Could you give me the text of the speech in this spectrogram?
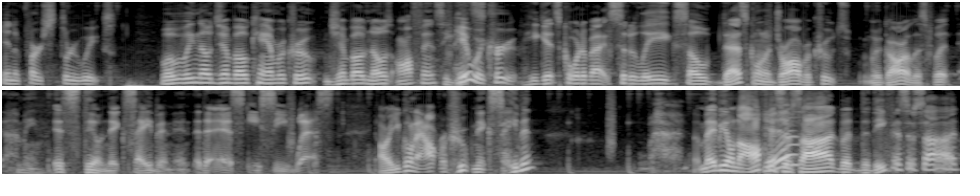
in the first three weeks. Well, we know Jimbo can recruit. Jimbo knows offense. He gets, He'll recruit. He gets quarterbacks to the league, so that's going to draw recruits regardless. But I mean, it's still Nick Saban in the SEC West. Are you going to out recruit Nick Saban? Maybe on the offensive Yeah. side, but the defensive side,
